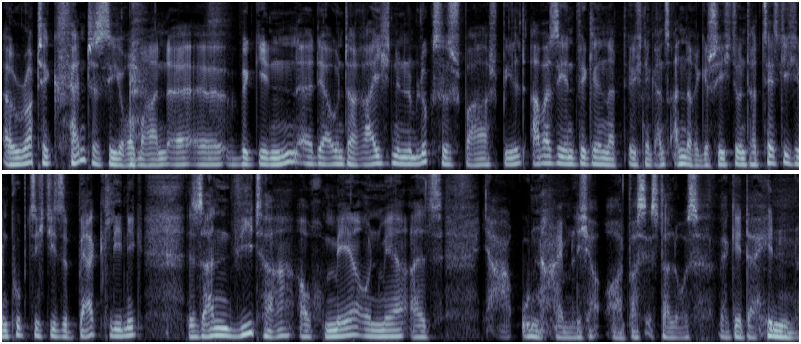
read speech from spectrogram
Erotic Fantasy Roman äh, äh, beginnen, äh, der unter Reichen in einem Luxusspar spielt. Aber sie entwickeln natürlich eine ganz andere Geschichte und tatsächlich entpuppt sich diese Bergklinik San Vita auch mehr und mehr als ja unheimlicher Ort. Was ist da los? Wer geht da hin?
